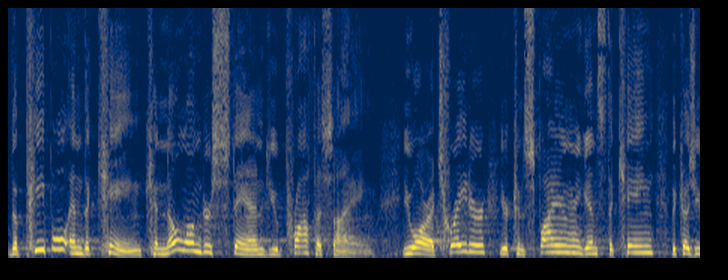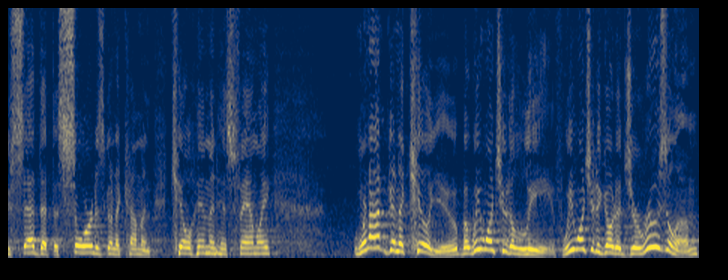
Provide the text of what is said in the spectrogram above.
the people and the king can no longer stand you prophesying you are a traitor. You're conspiring against the king because you said that the sword is going to come and kill him and his family. We're not going to kill you, but we want you to leave. We want you to go to Jerusalem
